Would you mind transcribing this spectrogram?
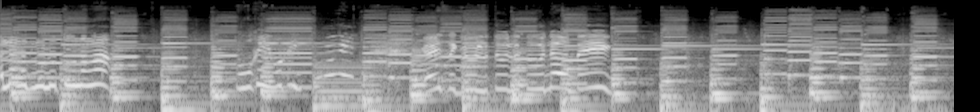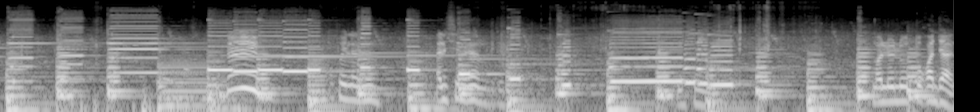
Ala, nagluluto na nga. Okay, okay. okay. Guys, nagluluto-luto Alisin na lang. Maluluto ka dyan.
